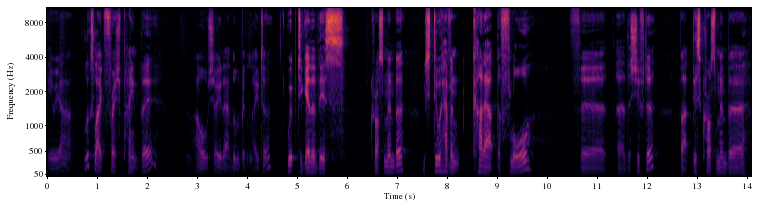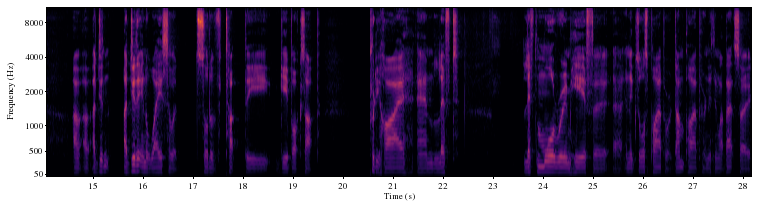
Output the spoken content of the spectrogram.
here we are. Looks like fresh paint there. I'll show you that a little bit later. Whipped together this cross member. We still haven't cut out the floor for uh, the shifter but this cross member I, I, I didn't I did it in a way so it sort of tucked the gearbox up pretty high and left left more room here for uh, an exhaust pipe or a dump pipe or anything like that. So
